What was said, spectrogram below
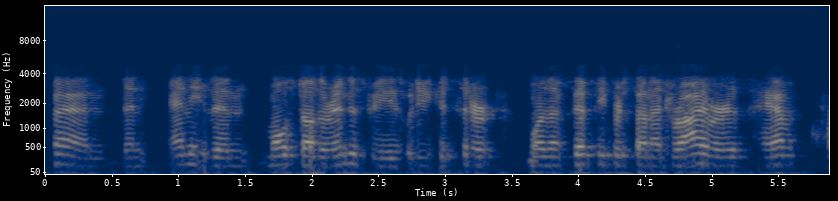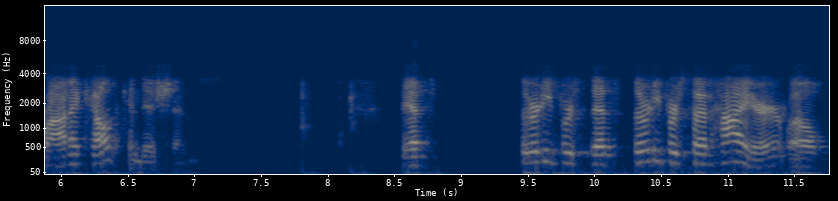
spend than any than most other industries when you consider more than 50% of drivers have chronic health conditions. That's 30%, that's 30% higher, well,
